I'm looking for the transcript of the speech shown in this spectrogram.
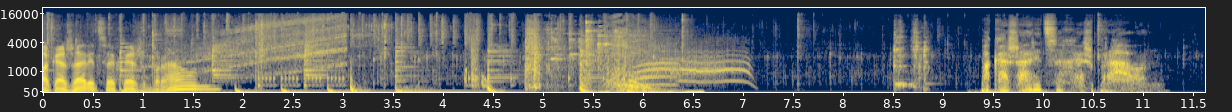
Пока жарится хэш-браун... Пока жарится хэш-браун...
